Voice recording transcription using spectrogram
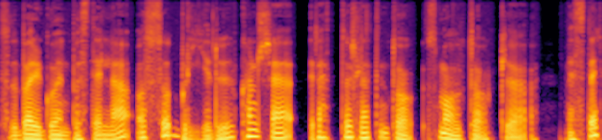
Så det er bare å gå inn på Stella, og så blir du kanskje rett og slett en smalltalk-mester.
